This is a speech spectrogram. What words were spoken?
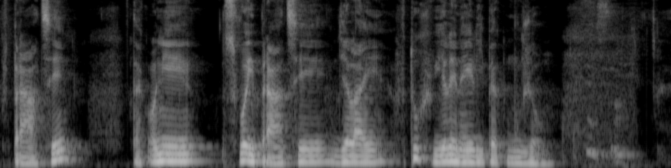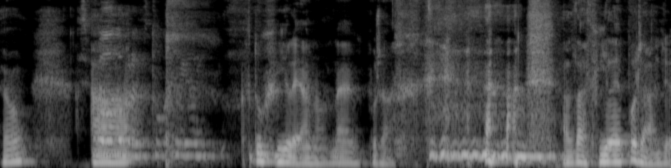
v práci, tak oni svoji práci dělají v tu chvíli nejlíp, jak můžou. Jo? A v tu chvíli, ano, ne pořád. ale ta chvíle je pořád, že?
